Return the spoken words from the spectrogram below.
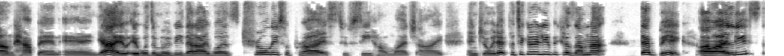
um happen. And yeah it, it was a movie that i was truly surprised to see how much i enjoyed it particularly because i'm not that big. Uh, at least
